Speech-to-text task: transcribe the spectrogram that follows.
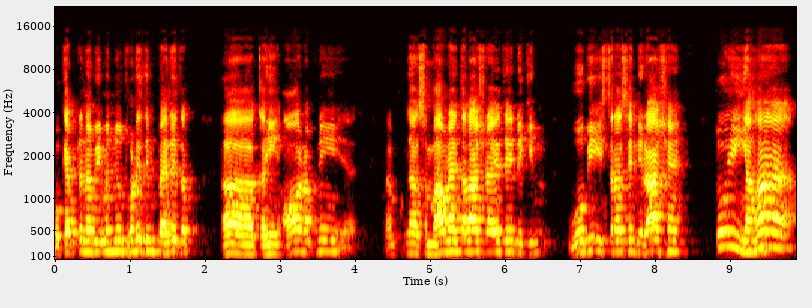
वो कैप्टन अभिमन्यु थोड़े दिन पहले तक आ, कहीं और अपनी संभावनाएँ तलाश रहे थे लेकिन वो भी इस तरह से निराश हैं। तो यहाँ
